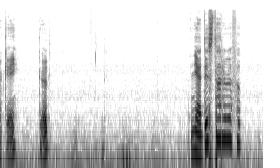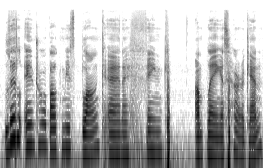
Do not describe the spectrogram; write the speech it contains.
Okay, good. And yeah, this started with a little intro about Miss Blanc, and I think I'm playing as her again.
